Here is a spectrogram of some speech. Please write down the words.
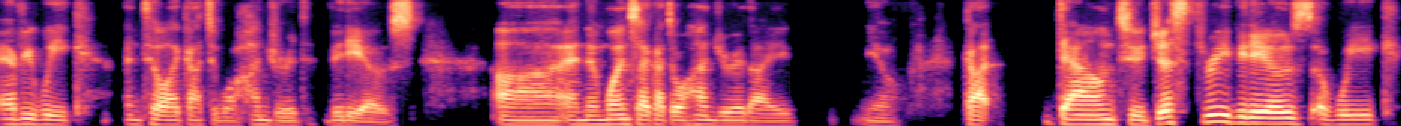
every week until i got to 100 videos uh, and then once i got to 100 i you know got down to just three videos a week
